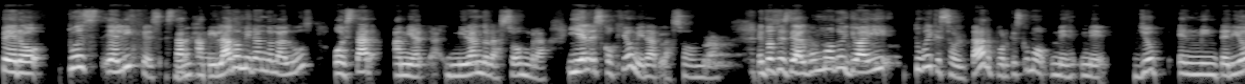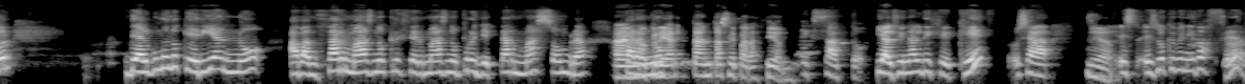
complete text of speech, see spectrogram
Pero tú eliges estar a mi lado mirando la luz o estar a mirando la sombra. Y él escogió mirar la sombra. Entonces, de algún modo, yo ahí tuve que soltar, porque es como me, yo en mi interior, de algún modo quería no avanzar más, no crecer más, no proyectar más sombra. Para, no, crear tanta separación. Exacto. Y al final dije, ¿qué? O sea, es, lo que he venido a hacer.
